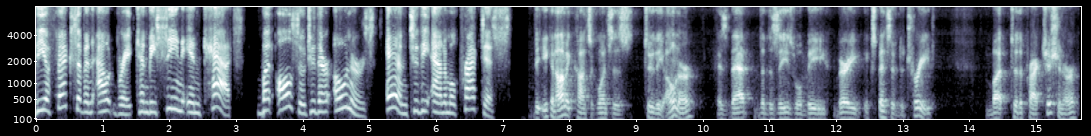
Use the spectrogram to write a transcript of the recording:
The effects of an outbreak can be seen in cats, but also to their owners and to the animal practice. The economic consequences to the owner is that the disease will be very expensive to treat, but to the practitioner,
